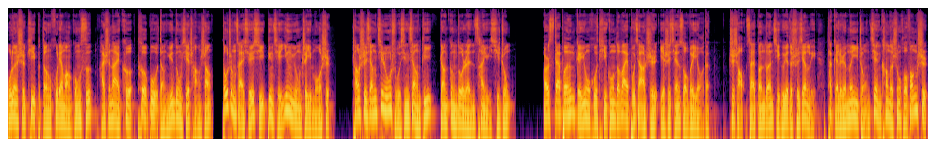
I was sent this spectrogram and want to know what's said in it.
无论是 Keep 等互联网公司，还是耐克、特步等运动鞋厂商，都正在学习并且应用这一模式，尝试将金融属性降低，让更多人参与其中。而 Step N 给用户提供的外部价值也是前所未有的。至少在短短几个月的时间里，它给了人们一种健康的生活方式，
